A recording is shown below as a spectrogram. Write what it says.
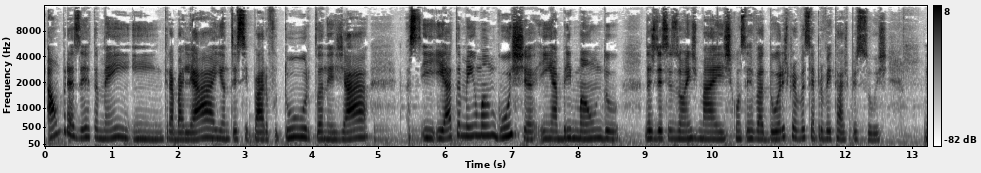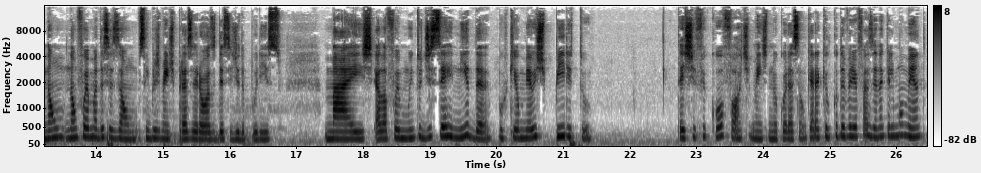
há um prazer também em trabalhar e antecipar o futuro, planejar e, e, há também uma angústia em abrir mão do, das decisões mais conservadoras para você aproveitar as pessoas. Não, não foi uma decisão simplesmente prazerosa decidida por isso, mas ela foi muito discernida porque o meu espírito testificou fortemente no meu coração que era aquilo que eu deveria fazer naquele momento,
